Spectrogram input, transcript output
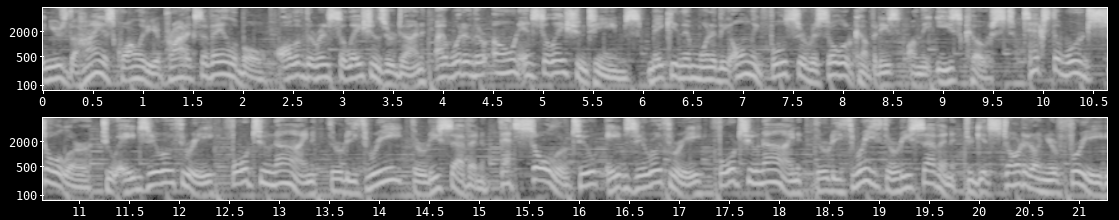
and use the highest quality of products available. All of their installations are done by one of their own installation teams, making them one of the only full service solar companies on the East Coast. Text the word solar to 803 429 3337. That's solar to 803 429 3337 to get started on your free,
